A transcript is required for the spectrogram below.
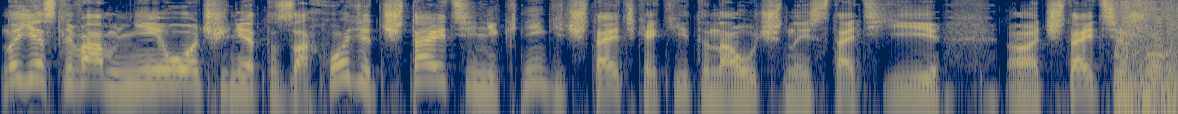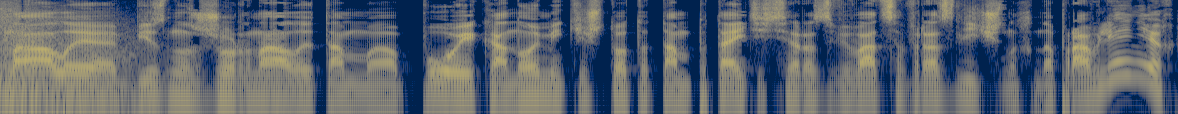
Но если вам не очень это заходит, читайте не книги, читайте какие-то научные статьи, а, читайте журналы, бизнес-журналы там а, по экономике, что-то там пытайтесь развиваться в различных направлениях.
